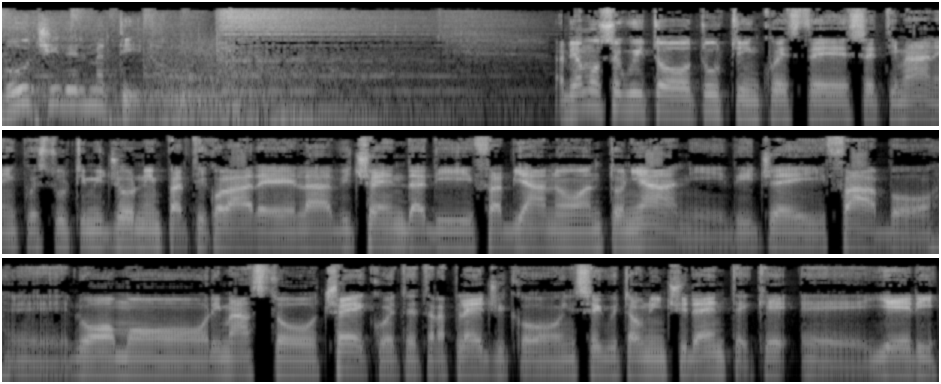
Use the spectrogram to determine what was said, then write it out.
Voci del mattino. Abbiamo seguito tutti in queste settimane, in questi ultimi giorni in particolare, la vicenda di Fabiano Antoniani, DJ Fabo, eh, l'uomo rimasto cieco e tetraplegico in seguito a un incidente che eh, ieri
